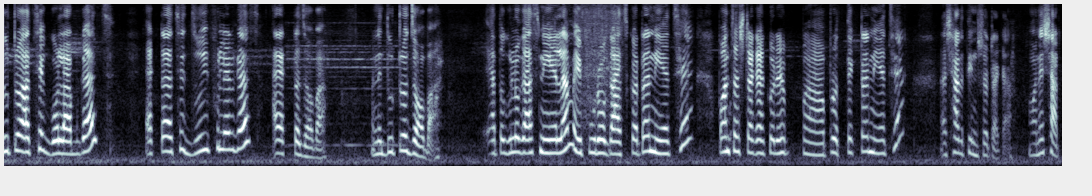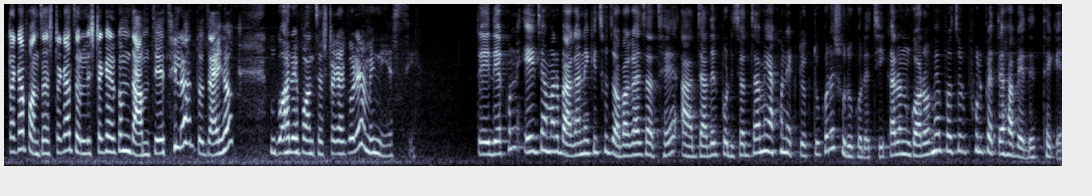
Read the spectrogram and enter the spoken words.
দুটো আছে গোলাপ গাছ, একটা আছে জুই ফুলের গাছ আর একটা জবা। মানে দুটো জবা। এতগুলো গাছ নিয়ে এলাম, এই পুরো গাছ কটা নিয়েছে, পঞ্চাশ টাকা করে প্রত্যেকটা নিয়েছে। সাড়ে তিনশো টাকা। মানে ষাট টাকা, পঞ্চাশ টাকা, চল্লিশ টাকা এরকম দাম চেয়েছিল। তো যাই হোক, গড়ে পঞ্চাশ টাকা করে আমি নিয়ে এসেছি। তো এই দেখুন, এই যে আমার বাগানে কিছু জবা গাছ আছে, আর যাদের পরিচর্যা আমি এখন একটু একটু করে শুরু করেছি, কারণ গরমে প্রচুর ফুল পেতে হবে এদের থেকে।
